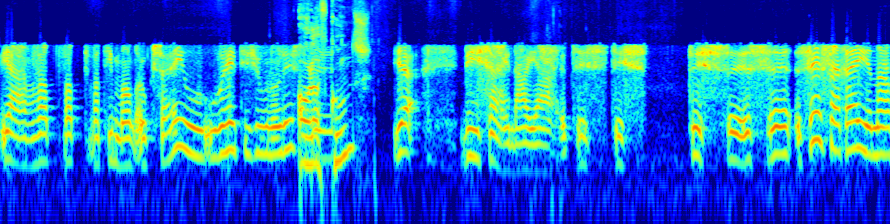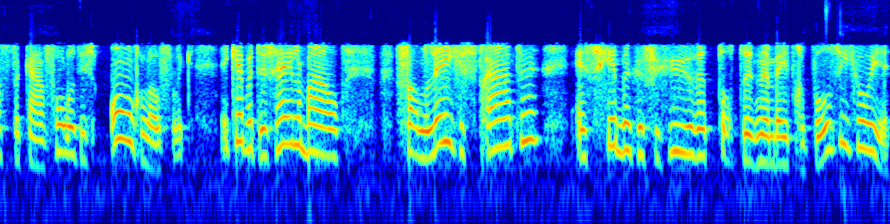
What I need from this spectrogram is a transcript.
ja, wat, wat, wat die man ook zei, hoe, hoe heet die journalist? Olaf Koens? ja, die zei, nou ja, het is, het is, het is eh, ze- zes rijen naast elkaar vol. Het is ongelooflijk. Ik heb het dus helemaal van lege straten en schimmige figuren tot een, een metropool zien groeien.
